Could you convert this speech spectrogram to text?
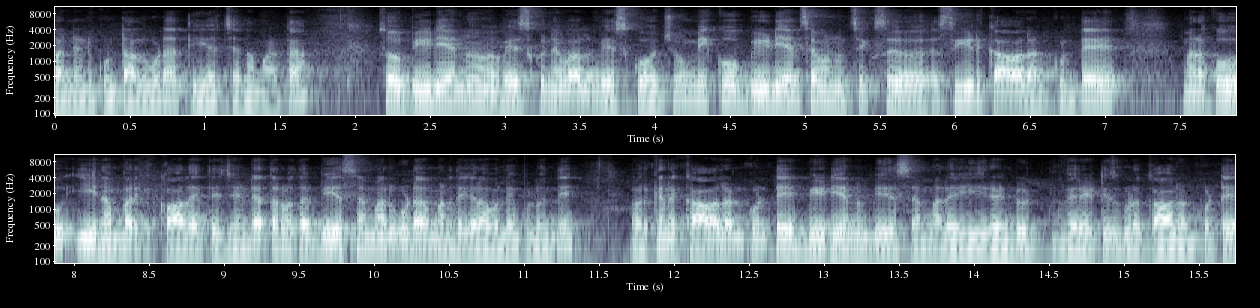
పన్నెండు కుంటాలు కూడా తీయచ్చు అనమాట సో బీడియన్ వేసుకునే వాళ్ళు వేసుకోవచ్చు. మీకు బీడిఎన్ సెవెన్ సిక్స్ సీడ్ కావాలనుకుంటే మనకు ఈ నెంబర్కి కాల్ అయితే చేయండి. ఆ తర్వాత బిఎస్ఎంఆర్ కూడా మన దగ్గర అవైలబుల్ ఉంది. ఎవరికైనా కావాలనుకుంటే బీడిఎన్ బిఎస్ఎంఆర్ ఈ రెండు వెరైటీస్ కూడా కావాలనుకుంటే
